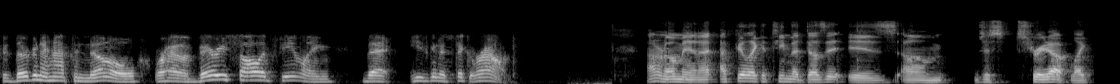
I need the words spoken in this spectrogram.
because they're going to have to know or have a very solid feeling that he's going to stick around. I don't know, man. I, I feel like a team that does it is um, just straight up like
